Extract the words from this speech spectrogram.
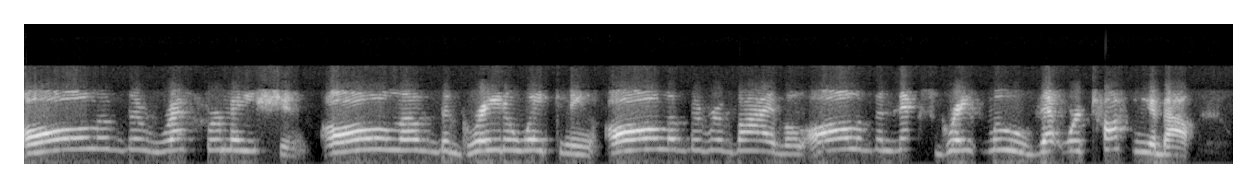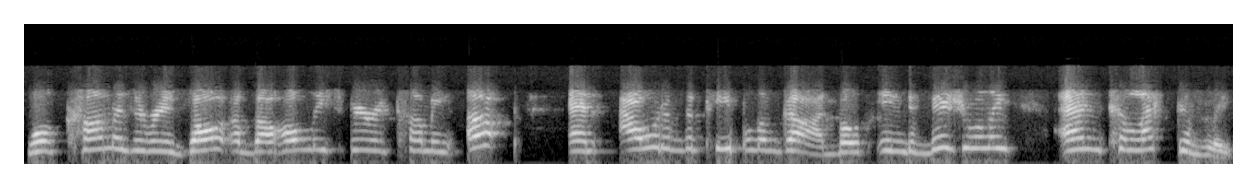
all of the reformation, all of the great awakening, all of the revival, all of the next great move that we're talking about will come as a result of the Holy Spirit coming up and out of the people of God, both individually and collectively.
